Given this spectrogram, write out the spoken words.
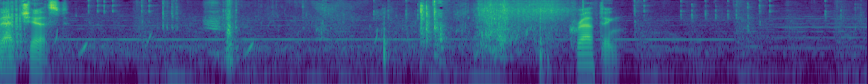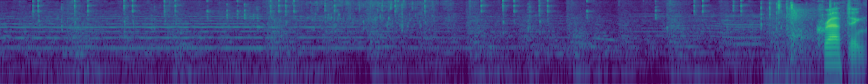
Bat chest. Crafting. Crafting.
